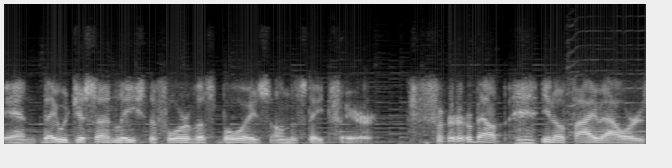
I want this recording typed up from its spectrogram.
and they would just unleash the four of us boys on the state fair for about, you know, five hours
